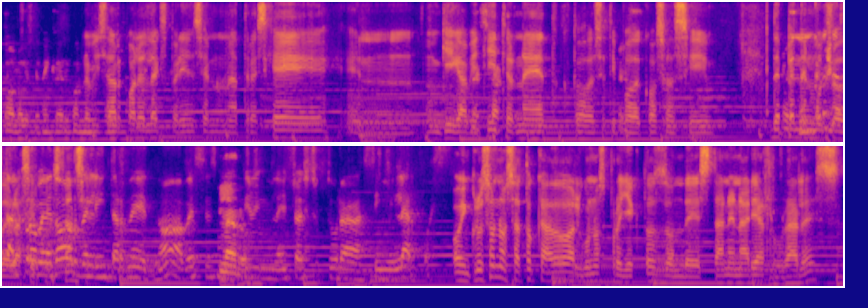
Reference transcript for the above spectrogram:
todo lo que tiene que ver con... Revisar cuál es la experiencia en una 3G, en un gigabit internet, todo ese tipo de cosas, sí, dependen mucho de la el proveedor del internet, ¿no? A veces no tienen la infraestructura similar, pues. O incluso nos ha tocado algunos proyectos donde están en áreas rurales,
